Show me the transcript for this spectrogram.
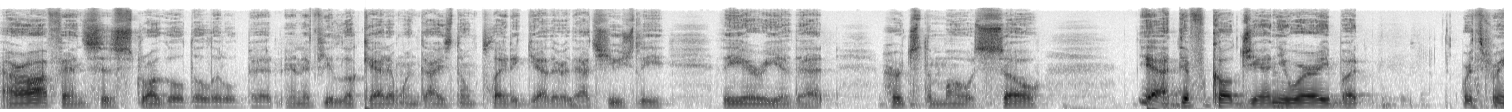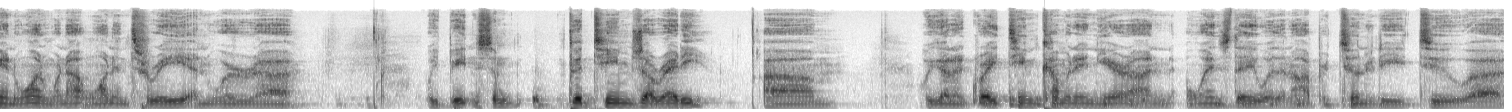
Our offense has struggled a little bit, and if you look at it when guys don't play together, that's usually the area that hurts the most. So, yeah, difficult January, but we're three and one. We're not one and three, and we're uh, we've beaten some good teams already. Um, we got a great team coming in here on Wednesday with an opportunity to, uh,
